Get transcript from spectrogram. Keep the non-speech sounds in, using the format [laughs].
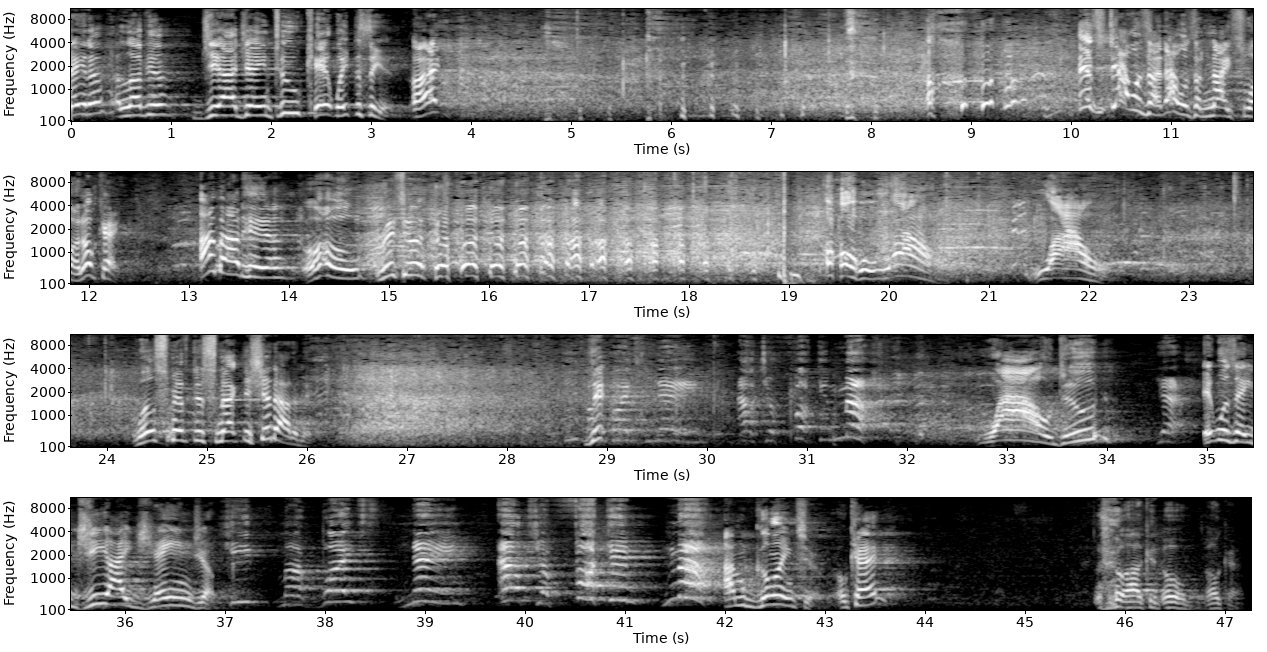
Jada, I love you. G.I. Jane 2, can't wait to see it. All right? [laughs] that, was a, that was a nice one. Okay. I'm out here. Uh-oh, Richard. [laughs] oh, wow. Wow. Will Smith just smacked the shit out of me. Name out your fucking mouth. Wow, dude. Yes. It was a G.I. Jane jump. Keep my wife's name out your fucking mouth. I'm going to, okay? [laughs] I could, oh, okay.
